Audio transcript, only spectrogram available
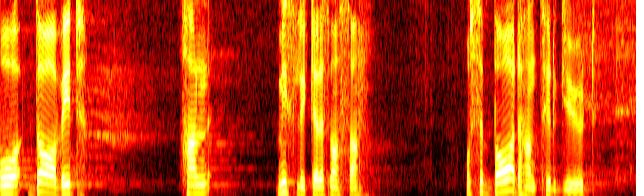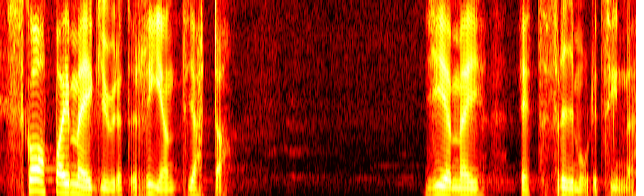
Och David, han misslyckades massa. Och så bad han till Gud, skapa i mig Gud ett rent hjärta. Ge mig ett frimodigt sinne.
